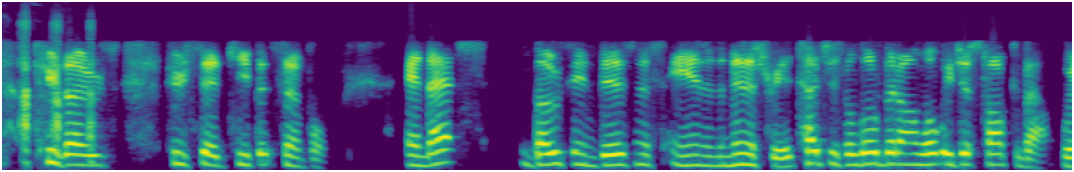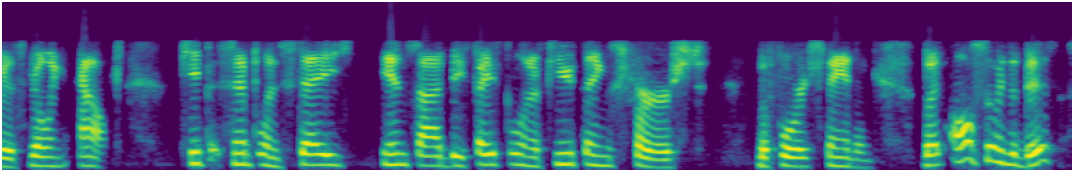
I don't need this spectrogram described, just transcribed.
to those who said, keep it simple. And that's both in business and in the ministry. It touches a little bit on what we just talked about with going out. Keep it simple and stay inside, be faithful in a few things first before expanding, but also in the business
